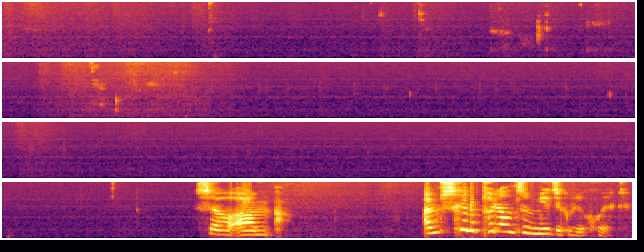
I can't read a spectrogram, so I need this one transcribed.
So, um, I'm just gonna put on some music real quick.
